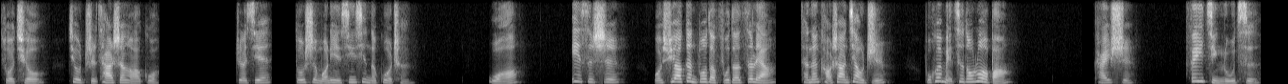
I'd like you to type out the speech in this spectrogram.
所求就只擦身而过。这些都是磨练心性的过程。我，意思是，我需要更多的福德资粮，才能考上教职，不会每次都落榜。开示，非仅如此，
